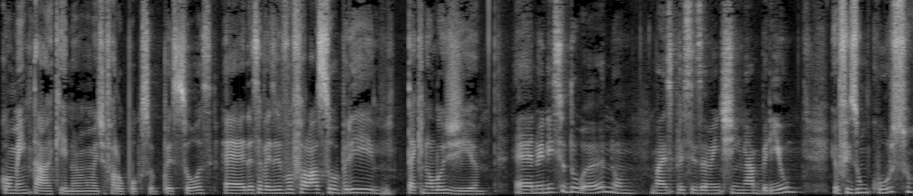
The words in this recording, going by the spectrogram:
comentar aqui. Normalmente eu falo um pouco sobre pessoas. É, dessa vez eu vou falar sobre tecnologia. É, no início do ano, mais precisamente em abril, eu fiz um curso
